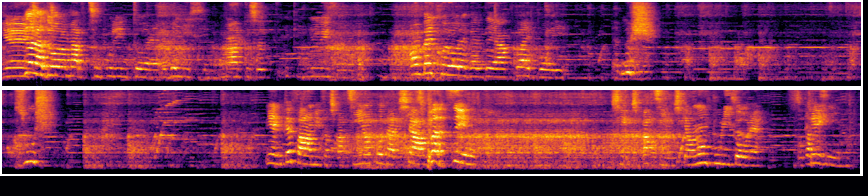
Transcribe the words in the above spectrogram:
Yeah, Io l'adoro Marx un pulitore, è bellissimo. Marx è bellissimo. Ha un bel colore verde acqua e poi è. Ush. Sush. Niente, che fa l'amica spazzino? Può dare sia... Spazzino! Sì, spazzino, si chiama non pulitore. Spazzino.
